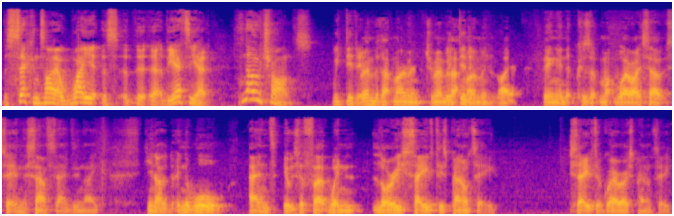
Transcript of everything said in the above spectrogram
the second tie away at the, at the, at the Etihad. No chance. We did it. Remember that moment? Do you remember We that did it. moment? Like being in because where I sat, sit in the south stand in like, you know, in the wall, and it was the first when Lloris saved his penalty, saved Aguero's penalty.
